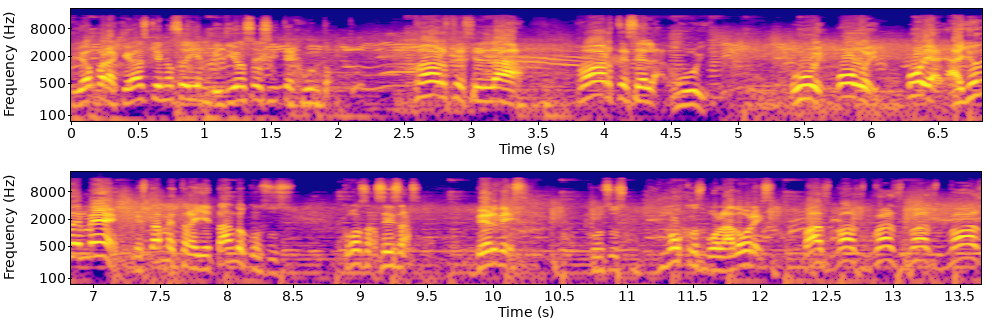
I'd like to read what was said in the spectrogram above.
yo para que veas que no soy envidioso, sí te junto. ¡Pártesela! ¡Pártesela! Uy, uy, uy, uy, ayúdenme. Me está metralletando con sus cosas esas. Verdes. Con sus mocos voladores. Vas, vas, vas, vas, vas.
